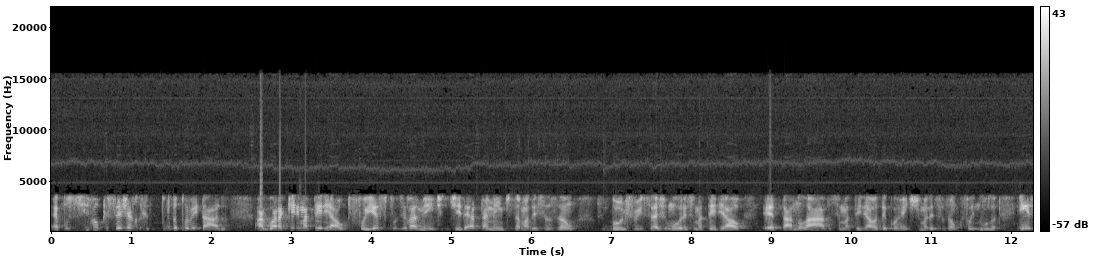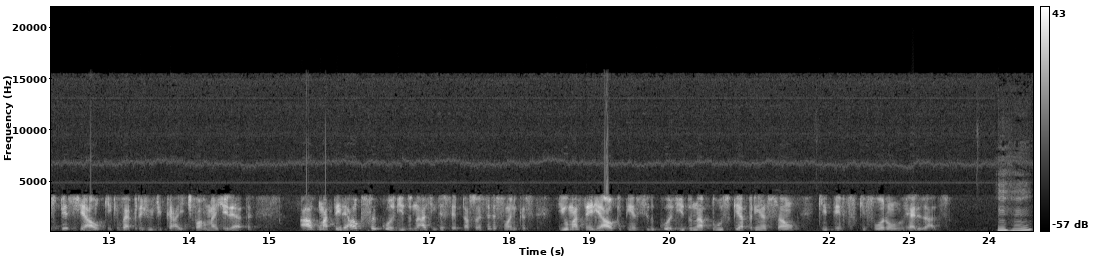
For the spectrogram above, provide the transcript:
é possível que seja tudo aproveitado. Agora, aquele material que foi exclusivamente, diretamente da uma decisão do juiz Sérgio Moro, esse material está é, tá anulado, esse material é decorrente de uma decisão que foi nula. Em especial, o que, que vai prejudicar de forma mais direta? O material que foi colhido nas interceptações telefônicas e o material que tenha sido colhido na busca e apreensão que, tem, que foram realizados. Uhum.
